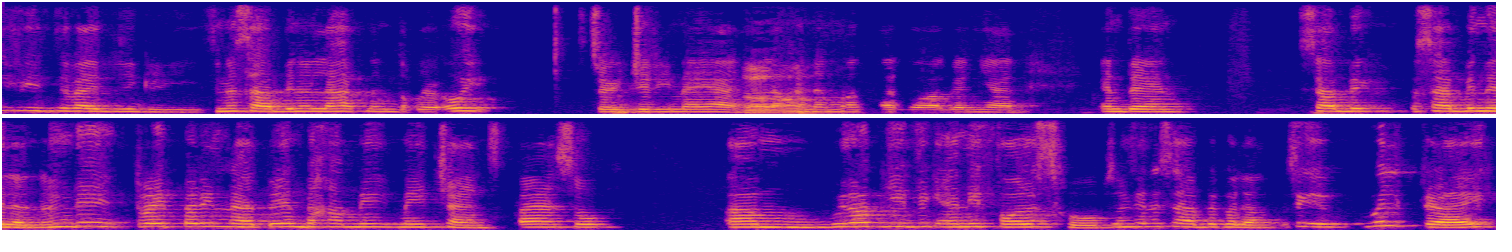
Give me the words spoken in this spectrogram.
to 55 degree, sinasabi ng lahat ng doktor, Uy, surgery na yan. Wala ka nang magagawa, ganyan. And then, sabi sabi nila, no, hindi, try pa rin natin, baka may, may chance pa. So, um, without giving any false hopes, ang sinasabi ko lang, sige, we'll try,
